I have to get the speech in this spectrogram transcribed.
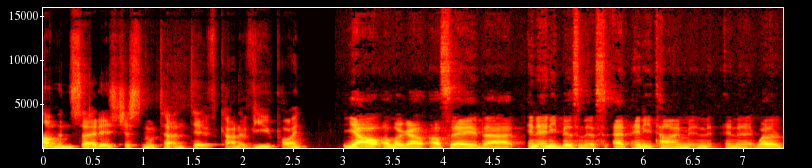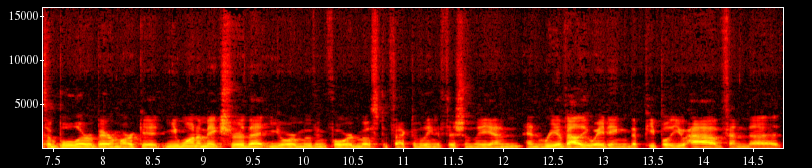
Um, and so it is just an alternative kind of viewpoint. Yeah, I'll, look, I'll, I'll, say that in any business at any time, in, in a, whether it's a bull or a bear market, you want to make sure that you're moving forward most effectively and efficiently, and and reevaluating the people you have and the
